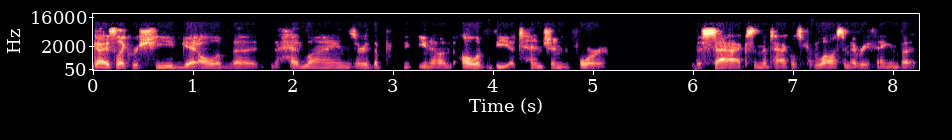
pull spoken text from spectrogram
guys like Rashed get all of the, the headlines or the you know all of the attention for the sacks and the tackles for loss and everything, but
